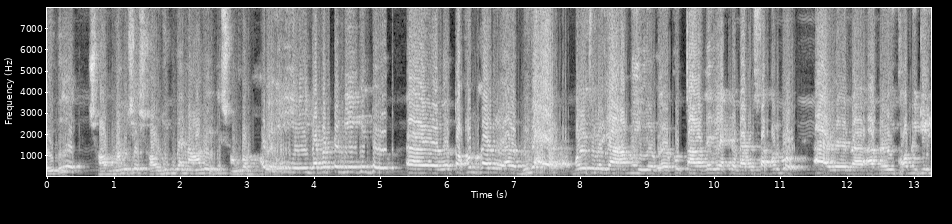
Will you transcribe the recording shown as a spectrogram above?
এই দিয়ে সব মানুষের সহযোগিতা না হলে এটা সম্ভব হবে এই এই ব্যাপারটা নিয়ে কিন্তু তখনকার বিধায়ক বলেছিল যে আমি খুব তাড়াতাড়ি একটা ব্যবস্থা করব। আর, আপনার ওই কমিটির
